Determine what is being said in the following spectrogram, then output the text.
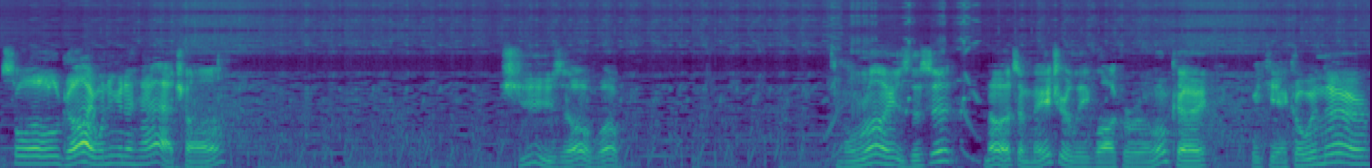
So, little guy, when are you gonna hatch, huh? Jeez, oh, whoa. Alright, is this it? No, that's a Major League locker room, okay. We can't go in there.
